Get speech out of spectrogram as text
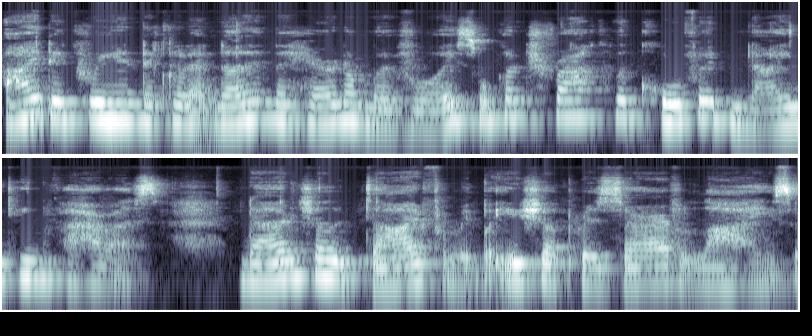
I decree and declare that none in the hearing of my voice will contract the COVID 19 virus. None shall die from it, but you shall preserve lives.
